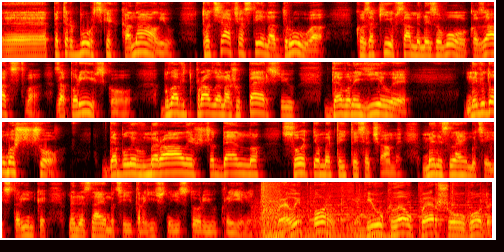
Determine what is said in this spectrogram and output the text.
е, петербурзьких каналів, то ця частина друга козаків саме низового козацтва Запорізького була відправлена аж у Персію, де вони їли невідомо що, де були вмирали щоденно сотнями та й тисячами. Ми не знаємо цієї сторінки, ми не знаємо цієї трагічної історії України. Пилип Орлик, який уклав першу угоду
